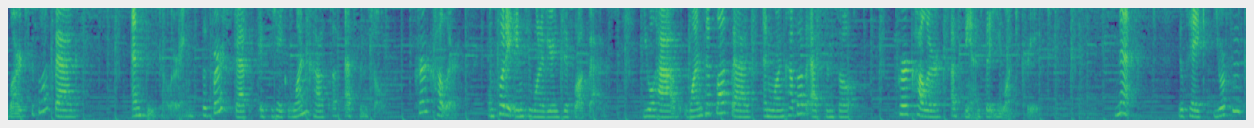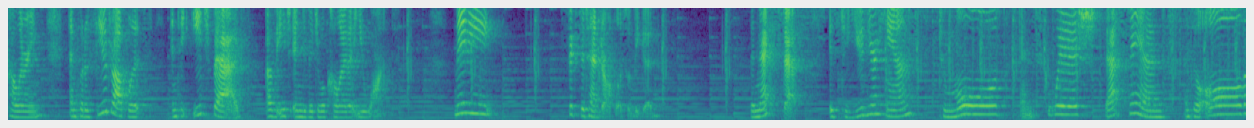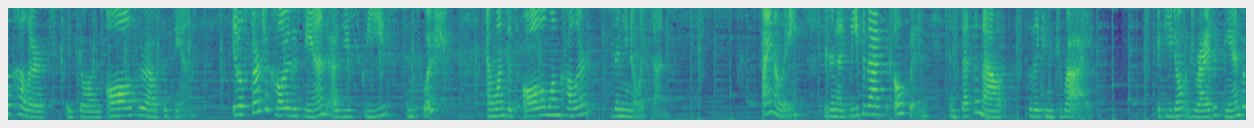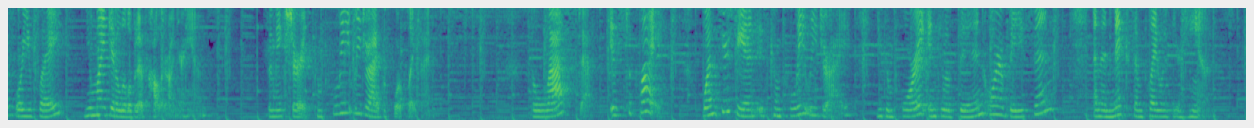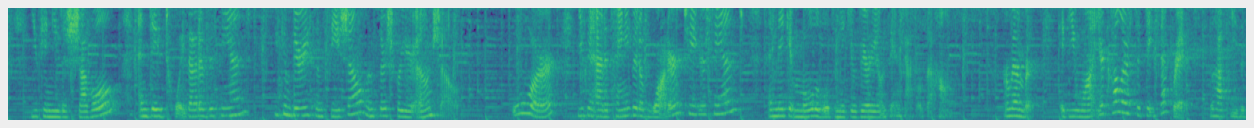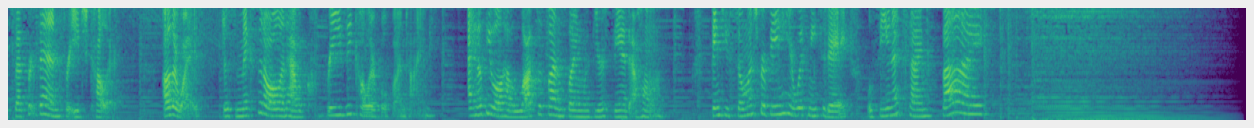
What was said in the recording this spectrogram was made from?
large Ziploc bags, and food coloring. The first step is to take one cup of Epsom salt per color and put it into one of your Ziploc bags. You will have one Ziploc bag and one cup of Epsom salt per color of sand that you want to create. Next, you'll take your food coloring and put a few droplets into each bag of each individual color that you want. Maybe six to 10 droplets would be good. The next step is to use your hands to mold and squish that sand until all the color is going all throughout the sand. It'll start to color the sand as you squeeze and squish, and once it's all one color, then you know it's done. Finally, you're gonna leave the bags open and set them out so they can dry. If you don't dry the sand before you play, you might get a little bit of color on your hands. So make sure it's completely dry before playtime. The last step is to play. Once your sand is completely dry, you can pour it into a bin or a basin and then mix and play with your hands. You can use a shovel and dig toys out of the sand. You can bury some seashells and search for your own shells. Or you can add a tiny bit of water to your sand and make it moldable to make your very own sandcastles at home. Remember, if you want your colors to stay separate, you'll have to use a separate bin for each color. Otherwise, just mix it all and have a crazy colorful fun time. I hope you all have lots of fun playing with your sand at home. Thank you so much for being here with me today. We'll see you next time. Bye!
